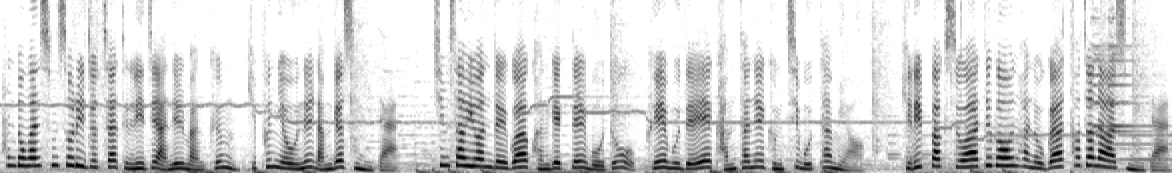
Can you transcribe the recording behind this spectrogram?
한동안 숨소리조차 들리지 않을 만큼 깊은 여운을 남겼습니다. 심사위원들과 관객들 모두 그의 무대에 감탄을 금치 못하며 기립박수와 뜨거운 환호가 터져나왔습니다.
